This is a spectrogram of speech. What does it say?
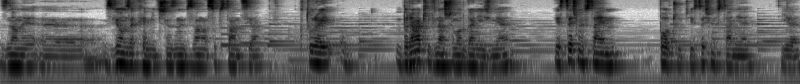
znany e, związek chemiczny, zwana substancja, której braki w naszym organizmie jesteśmy w stanie poczuć, jesteśmy w stanie je e,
